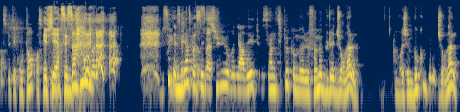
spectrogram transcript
parce que tu es content, parce que es fier, c'est ça. tu aimes bien passer dessus, regarder. C'est un petit peu comme le fameux bullet journal. Moi, j'aime beaucoup le bullet journal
